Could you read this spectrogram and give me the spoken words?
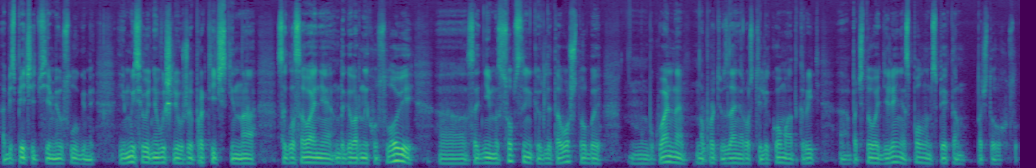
обеспечить всеми услугами. И мы сегодня вышли уже практически на согласование договорных условий э, с одним из собственников для того, чтобы буквально напротив здания Ростелекома открыть э, почтовое отделение с полным спектром почтовых услуг.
